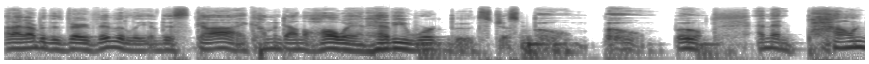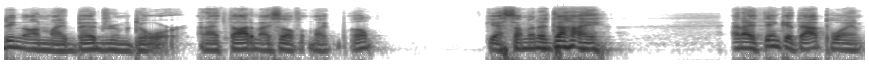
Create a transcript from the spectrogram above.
And I remember this very vividly of this guy coming down the hallway in heavy work boots, just boom, boom, boom, and then pounding on my bedroom door. And I thought to myself, I'm like, well, guess I'm gonna die. And I think at that point,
